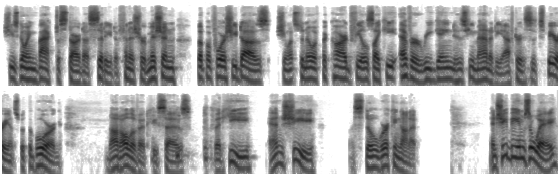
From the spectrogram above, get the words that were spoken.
She's going back to Stardust City to finish her mission, but before she does, she wants to know if Picard feels like he ever regained his humanity after his experience with the Borg. Not all of it, he says, but he and she are still working on it. And she beams away,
